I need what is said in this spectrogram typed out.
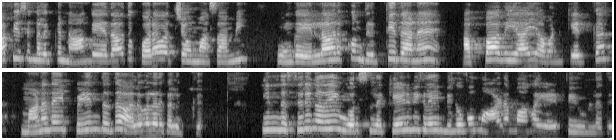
ஆபீஸுங்களுக்கு நாங்க ஏதாவது குறை வச்சோமா சாமி? உங்க எல்லாருக்கும் திருப்தி தானே? அப்பாவியாய் அவன் கேட்க மனதை பிழிந்தது அலுவலர்களுக்கு. இந்த சிறுகதை ஒரு சில கேள்விகளை மிகவும் ஆழமாக எழுப்பியுள்ளது.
